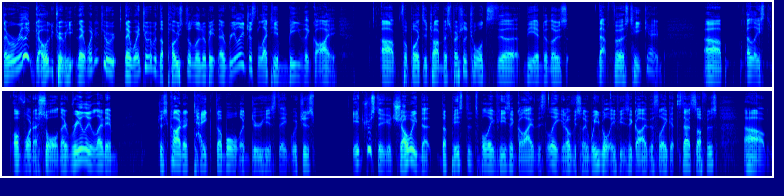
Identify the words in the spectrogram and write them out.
they were really going to him. He, they went into they went to him in the post a little bit. They really just let him be the guy. um, for points in time, especially towards the the end of those that first Heat game. Uh, at least of what I saw, they really let him just kind of take the ball and do his thing, which is interesting. It's showing that the Pistons believe he's a guy in this league, and obviously we believe he's a guy in this league at Stat Stuffers. Um,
